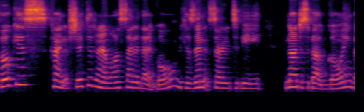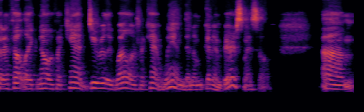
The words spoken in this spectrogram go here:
focus kind of shifted and I lost sight of that goal because then it started to be not just about going, but I felt like, no, if I can't do really well or if I can't win, then I'm going to embarrass myself. Um,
